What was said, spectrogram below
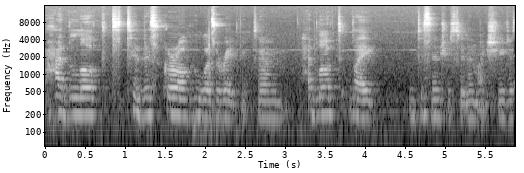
had looked to this girl who was a rape victim had looked like disinterested and like she just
